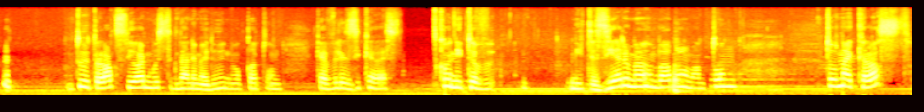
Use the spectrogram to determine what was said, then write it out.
Toen het laatste jaar moest ik dat niet meer doen. Ik, had toen, ik heb veel ziek geweest. Ik kon niet te, niet te zeer mogen babbelen, want toen, toen had ik last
